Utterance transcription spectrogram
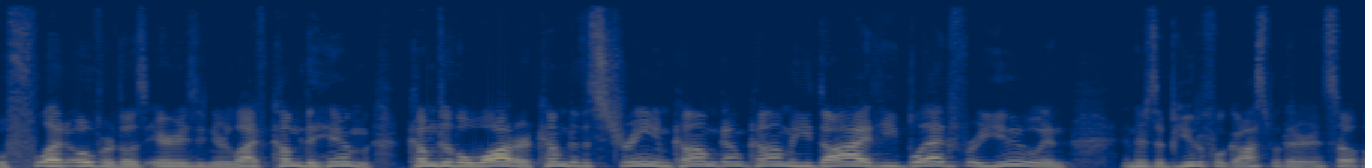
will flood over those areas in your life. Come to Him. Come to the water. Come to the stream. Come, come, come. He died. He bled for you. And, and there's a beautiful gospel there. And so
